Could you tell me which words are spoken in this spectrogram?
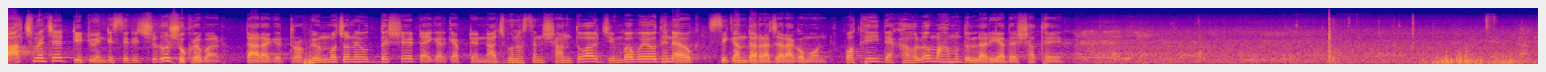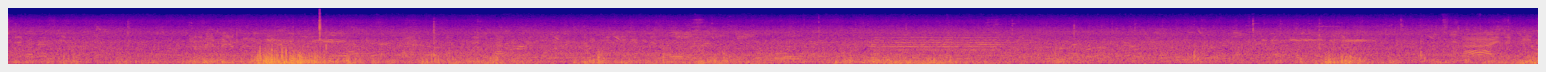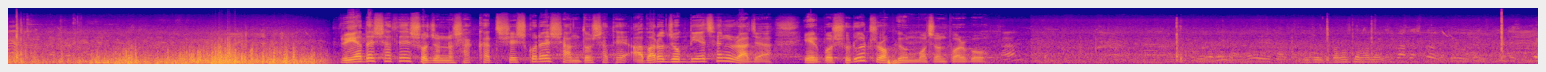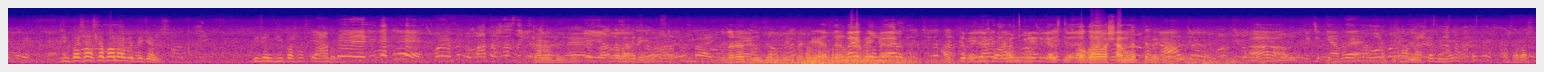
পাঁচ ম্যাচের T twenty series শুরু শুক্রবার। তার আগে ট্রফি উন্মোচনের উদ্দেশ্যে টাইগার ক্যাপ্টেন নাজমুল হোসেন শান্ত আর জিম্বাবুয়ে অধিনায়ক সিকান্দার রাজার আগমন। পথেই দেখা হলো মাহমুদুল্লাহ রিয়াদের সাথে। রিয়াদের সাথে সৌজন্য সাক্ষাৎ শেষ করে শান্তর সাথে আবারও যোগ দিয়েছেন রাজা। এরপর শুরু ট্রফি উন্মোচন পর্ব। দুই পাশে আসলে ভালো হবে দুজন দুজন দুই পাশে আসলে ভালো ওনারা দুজন দুই পাশে আছে। তখন আবার সামনের থেকে সামনে আসলে পাশাপাশি।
